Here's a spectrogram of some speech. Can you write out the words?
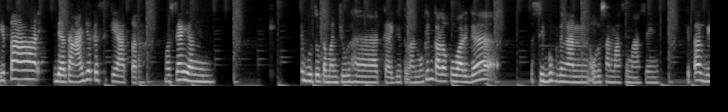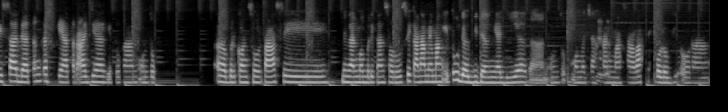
kita datang aja ke psikiater. Maksudnya yang butuh teman curhat kayak gitu kan mungkin kalau keluarga sibuk dengan urusan masing-masing kita bisa datang ke psikiater aja gitu kan untuk uh, berkonsultasi dengan memberikan solusi karena memang itu udah bidangnya dia kan untuk memecahkan yeah. masalah psikologi orang.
